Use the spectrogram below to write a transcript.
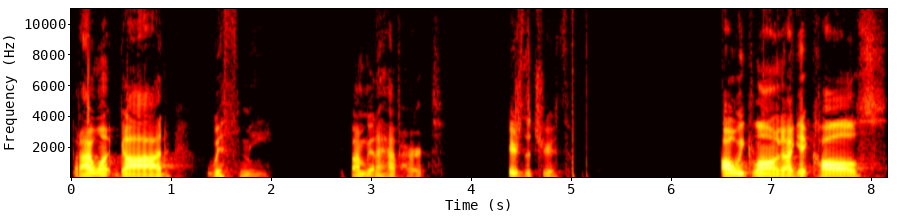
but I want God with me if I'm going to have hurt. Here's the truth all week long, I get calls,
